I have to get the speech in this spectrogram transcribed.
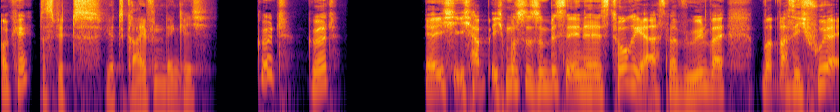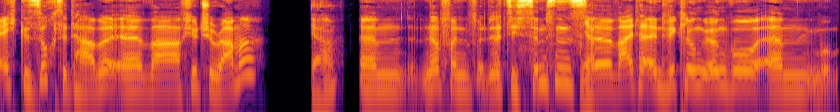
Okay. das wird, wird greifen, denke ich. Gut, gut. Ja, ich, ich, hab, ich musste so ein bisschen in der Historie erstmal wühlen, weil wa- was ich früher echt gesuchtet habe, äh, war Futurama. Ja. Ähm, ne, von, letztlich Simpsons Ja. äh, Weiterentwicklung irgendwo. Ähm,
